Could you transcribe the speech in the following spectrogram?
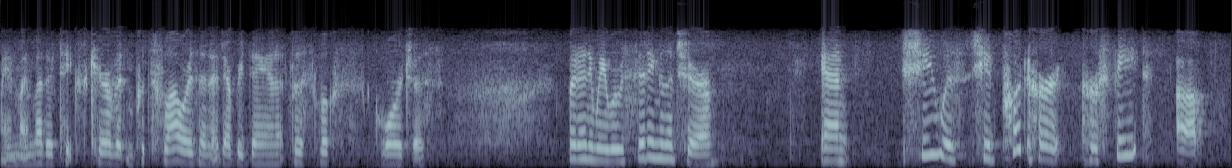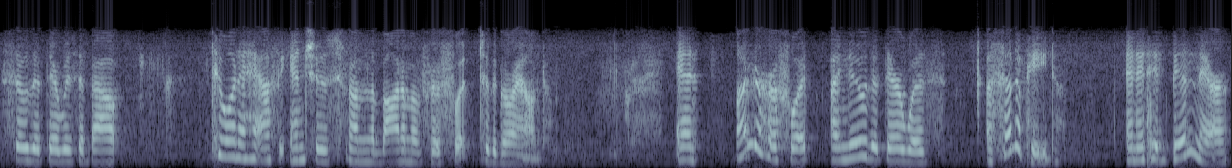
And my mother takes care of it and puts flowers in it every day, and it just looks gorgeous. But anyway, we were sitting in the chair, and she was she had put her her feet up so that there was about two and a half inches from the bottom of her foot to the ground. And under her foot, I knew that there was a centipede, and it had been there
